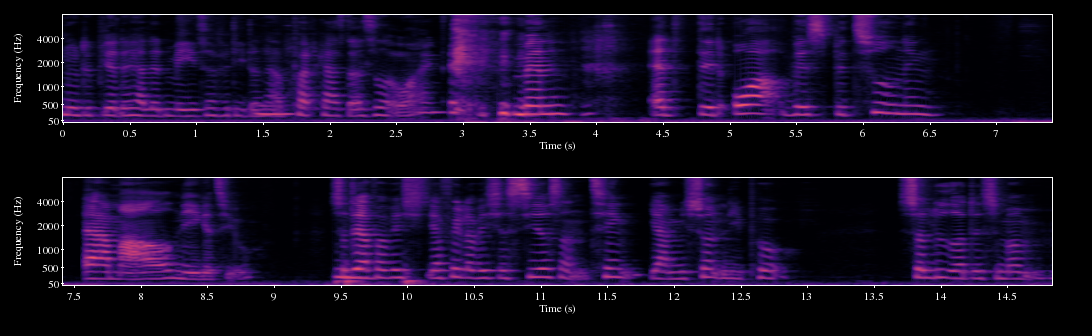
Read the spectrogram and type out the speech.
Nu det bliver det her lidt meta, fordi den her Mm. podcast også hedder ord, ikke? Men at det er et ord, hvis betydning er meget negativ. Så Mm. derfor, hvis jeg føler, hvis jeg siger sådan ting, jeg er misundelig på, så lyder det som om,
